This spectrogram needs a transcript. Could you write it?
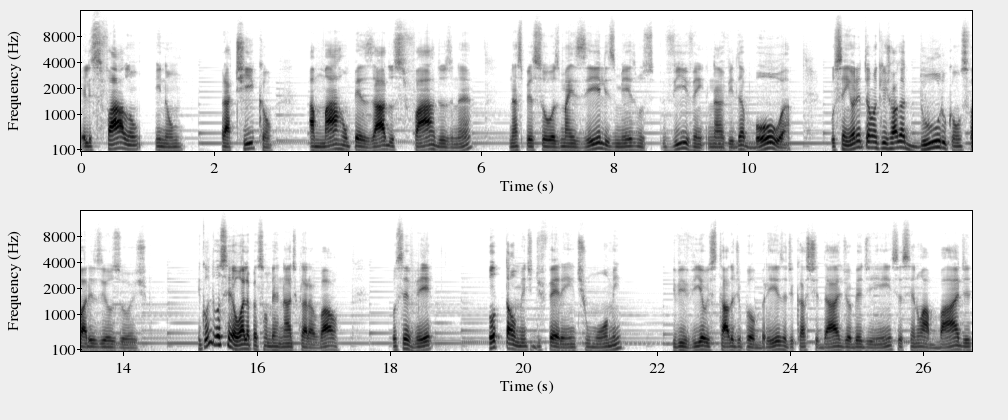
eles falam e não praticam, amarram pesados fardos, né, nas pessoas, mas eles mesmos vivem na vida boa. O Senhor então aqui joga duro com os fariseus hoje. E quando você olha para São Bernardo de Claraval, você vê totalmente diferente um homem que vivia o estado de pobreza, de castidade, de obediência, sendo um abade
